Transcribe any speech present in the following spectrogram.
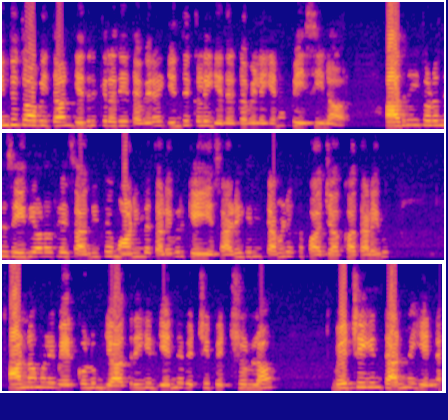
இந்துதாவை தான் எதிர்க்கிறதே தவிர இந்துக்களை எதிர்க்கவில்லை என பேசினார். அதனைத் தொடர்ந்து செய்தியாளர்களை சந்தித்த மாநில தலைவர் கே. எஸ். அழகிரி தமிழக பாஜக தலைவர் அண்ணாமலை மேற்கொள்ளும் யாத்திரையில் என்ன வெற்றி பெற்றுள்ளார்? வெற்றியின் தன்மை என்ன?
